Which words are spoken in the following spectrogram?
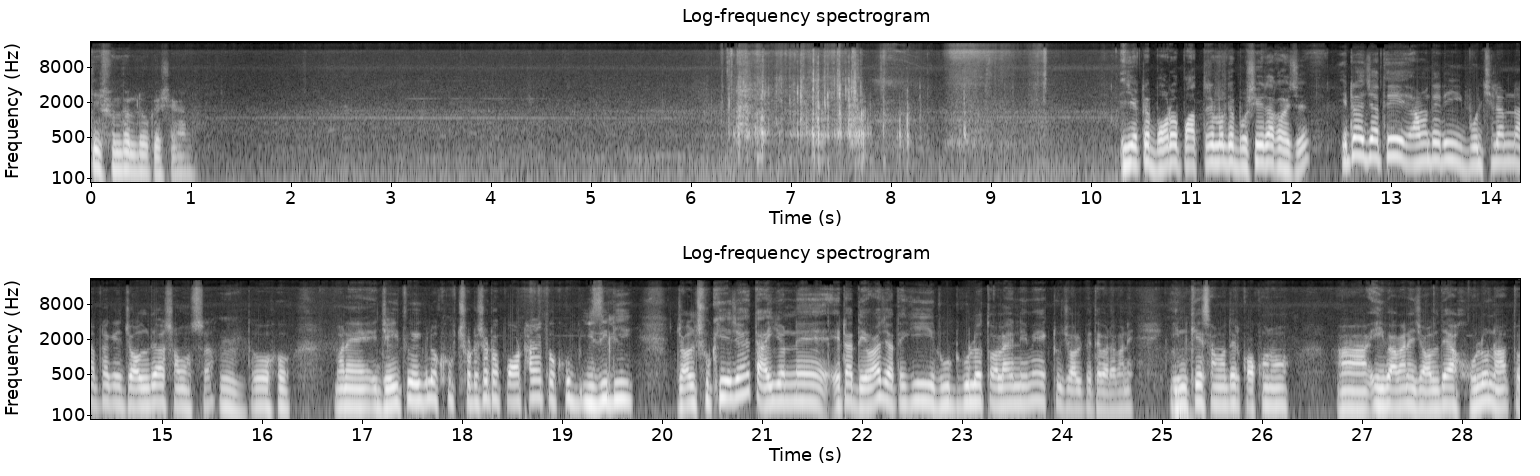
কি সুন্দর লোক এসে গেল। এই একটা বড় পাত্রের মধ্যে বসিয়ে রাখা হয়েছে। এটা যাতে আমাদের এই বলছিলাম না আপনাকে জল দেওয়ার সমস্যা। তো মানে যেহেতু এগুলো খুব ছোট ছোট পট হয় তো খুব ইজিলি জল শুকিয়ে যায়। তাই জন্যে এটা দেওয়া যাতে কি রুটগুলো তলায় নেমে একটু জল পেতে পারে। মানে ইন কেস আমাদের কখনো এই বাগানে জল দেওয়া হলো না তো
